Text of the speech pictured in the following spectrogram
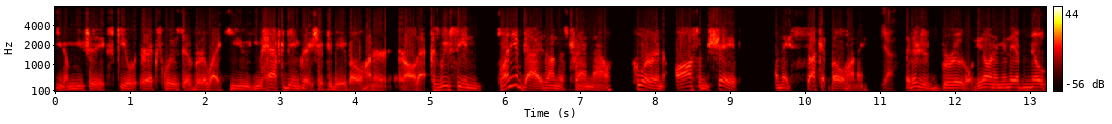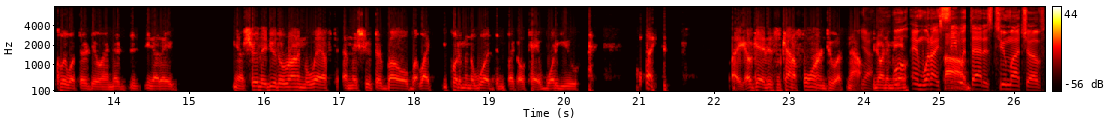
you know mutually exclu- or exclusive or like you you have to be in great shape to be a bow hunter or all that because we've seen plenty of guys on this trend now who are in awesome shape and they suck at bow hunting yeah they're just brutal you know what i mean they have no clue what they're doing they're just, you know they you know sure they do the run and the lift and they shoot their bow but like you put them in the woods and it's like okay what are you like, like, okay, this is kind of foreign to us now. Yeah. You know what I mean? Well, and what I see um, with that is too much of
